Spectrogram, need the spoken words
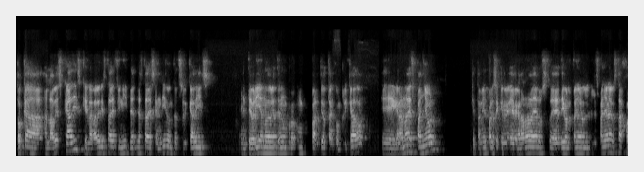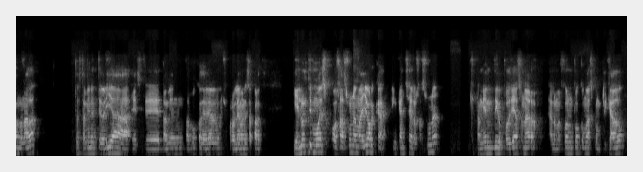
Toca a la vez Cádiz, que la vez está definido, ya está descendido, entonces el Cádiz en teoría no debe tener un, partido tan complicado. Eh, Granada Español, que también parece que el Granada ya nos, digo, el español, el español ya no está jugando nada. Entonces también en teoría este, también tampoco debería haber mucho problema en esa parte. Y el último es Osasuna Mallorca en cancha de Osasuna, que también digo podría sonar a lo mejor un poco más complicado.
